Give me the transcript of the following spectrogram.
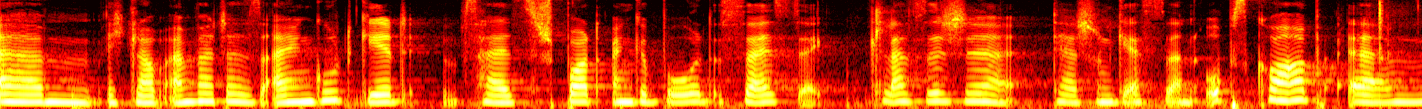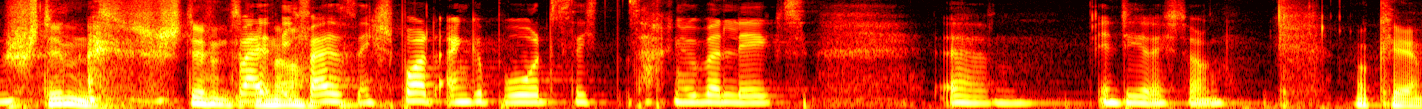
ähm, ich glaube einfach, dass es allen gut geht. Das heißt Sportangebot, das heißt der klassische, der schon gestern Obstkorb. Ähm, stimmt, stimmt. Weil, genau. Ich weiß nicht, Sportangebot, sich Sachen überlegt ähm, in die Richtung. Okay.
